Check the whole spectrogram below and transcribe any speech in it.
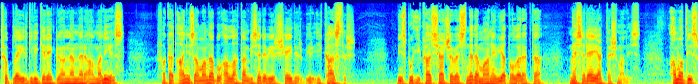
tıpla ilgili gerekli önlemleri almalıyız. Fakat aynı zamanda bu Allah'tan bize de bir şeydir, bir ikazdır. Biz bu ikaz çerçevesinde de maneviyat olarak da meseleye yaklaşmalıyız. Ama biz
